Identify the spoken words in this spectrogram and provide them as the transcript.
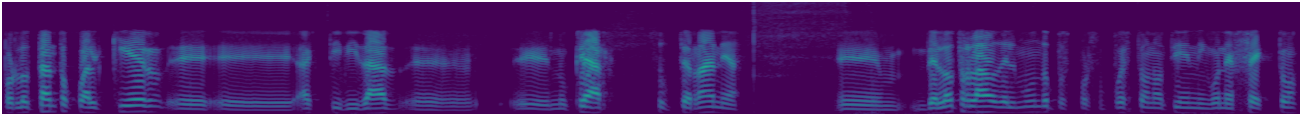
Por lo tanto, cualquier eh, eh, actividad nuclear subterránea del otro lado del mundo, pues por supuesto no tiene ningún efecto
